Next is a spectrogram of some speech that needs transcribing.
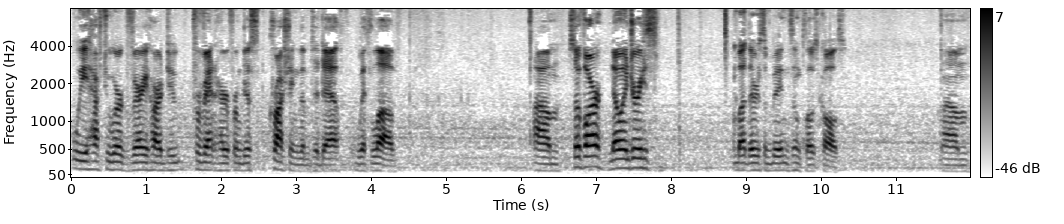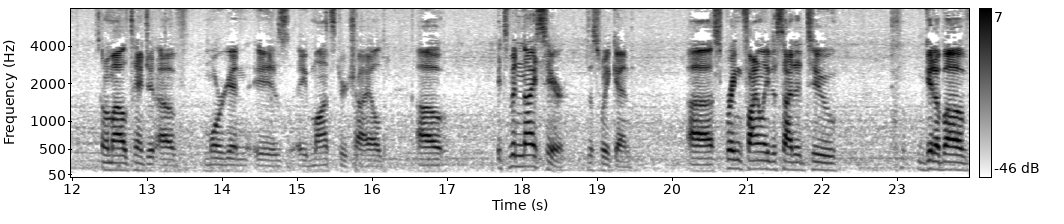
we have to work very hard to prevent her from just crushing them to death with love. Um, so far, no injuries, but there's been some close calls. Um, on a mild tangent of Morgan is a monster child. Uh, it's been nice here this weekend. Uh, spring finally decided to get above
